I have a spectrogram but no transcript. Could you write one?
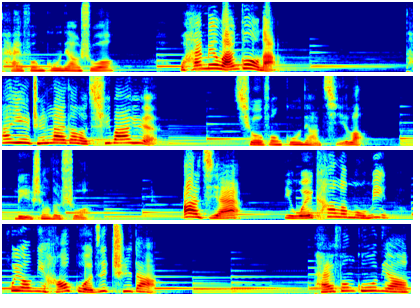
台风姑娘说：“我还没玩够呢。”她一直赖到了七八月。秋风姑娘急了，厉声地说：“二姐，你违抗了母命，会有你好果子吃的。”台风姑娘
